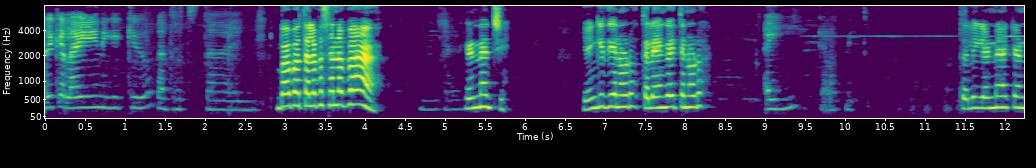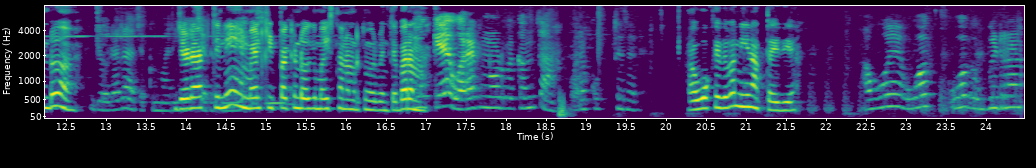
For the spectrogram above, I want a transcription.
ಅದಕ್ಕೆ ಲೈನಿಗೆ ಇಕ್ಕಿದ್ರು ಕತ್ತರಿಸ್ತಾ ಬಾಬಾ ತಲೆ ಬಸನಪ್ಪ ಎಣ್ಣೆ ಹಚ್ಚಿ. ಹೆಂಗಿದ್ಯಾ ನೋಡು ತಲೆ ಹೆಂಗೈತೆ ನೋಡು. ಐ ಕೆಳಗೆ ತಲೆಗೆ ಎಣ್ಣೆ ಹಾಕೊಂಡು ಜಡ ಹಾಕ್ತೀನಿ ಮೇಲೆ ಕ್ಲಿಪ್ ಹಾಕೊಂಡು ಹೋಗಿ ಮೈ ಸ್ನಾನ ಮಾಡ್ಕೊಂಬರ್ಬಂತೆ ಬರಮ್ಮ. ಅದಕ್ಕೆ ಹೊರಗೆ ನೋಡ್ಬೇಕಂತ ಹೊರಗೆ ಹೋಗ್ತಿದ್ದಾರೆ ಅವು ಹೋಗ್ತಿದ್ದಾವ ನೀನು ಹಾಕ್ತಾ ಇದೀಯ? ಅವೇ ಹೋಗ್ ಹೋಗ್ ಬಿಡ್ರೋಣ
